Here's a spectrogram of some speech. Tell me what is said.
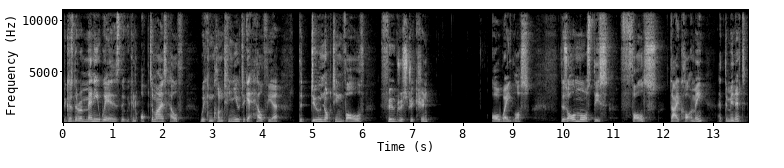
Because there are many ways that we can optimise health, we can continue to get healthier that do not involve food restriction or weight loss. There's almost this false dichotomy at the minute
